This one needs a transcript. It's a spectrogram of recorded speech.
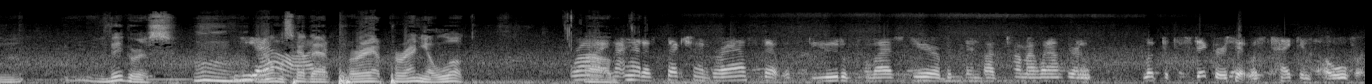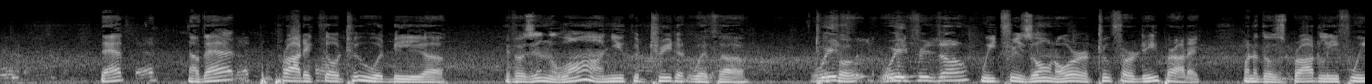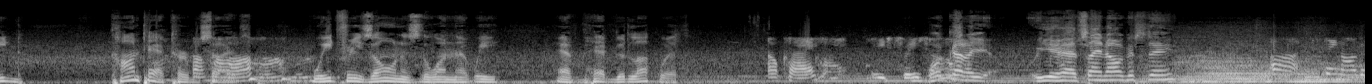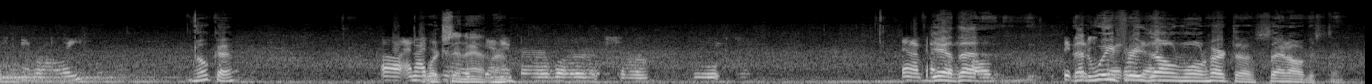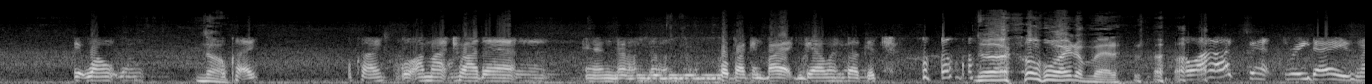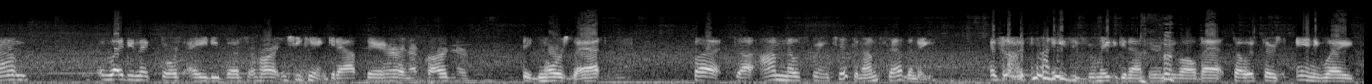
vigorous. They Yeah, almost have that per- perennial look. Right, Um, I had a section of grass that was beautiful last year, but then by the time I went out there and looked at the stickers, it was taken over. That now that product though too would be uh, if it was in the lawn, you could treat it with uh, Weed- two-four- weed free zone, weed free zone, or a two four D product, one of those broadleaf weed contact herbicides. Uh-huh. Weed free zone is the one that we have had good luck with. Okay. Weed free Zone. What kind of you have St. Augustine? Uh, St. Augustine Raleigh. Okay. Uh, and I Works didn't in that, if right? works or. And Yeah, that that weed free zone won't hurt the St. Augustine. It won't. No. Okay. Okay. Well, I might try that, and um, hope I can buy it in gallon buckets. No, wait a minute. oh, I spent three days, and I'm the lady next door's eighty, bless her heart, and she can't get out there, and our gardener ignores that. But uh, I'm no spring chicken. I'm seventy, and so it's not easy for me to get out there and do all that. So if there's any way,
